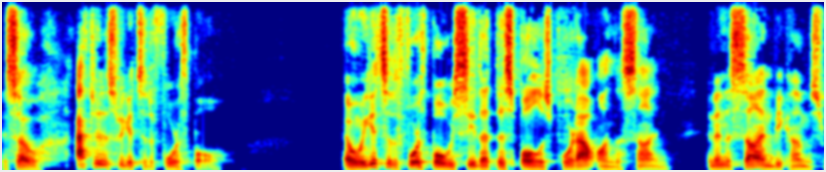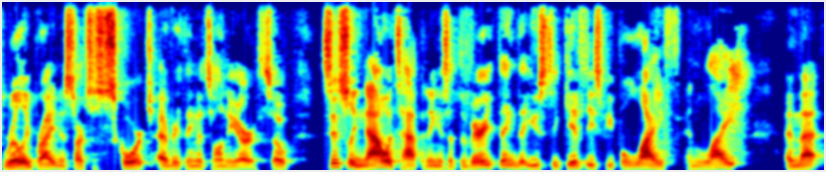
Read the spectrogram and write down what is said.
And so after this, we get to the fourth bowl. And when we get to the fourth bowl, we see that this bowl is poured out on the sun. And then the sun becomes really bright and it starts to scorch everything that's on the earth. So essentially now what's happening is that the very thing that used to give these people life and light and that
